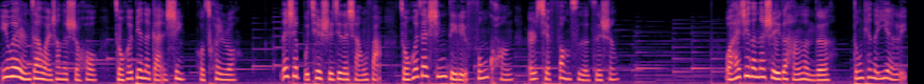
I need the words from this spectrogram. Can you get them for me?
因为人在晚上的时候总会变得感性和脆弱，那些不切实际的想法总会在心底里疯狂而且放肆的滋生。我还记得那是一个寒冷的冬天的夜里。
